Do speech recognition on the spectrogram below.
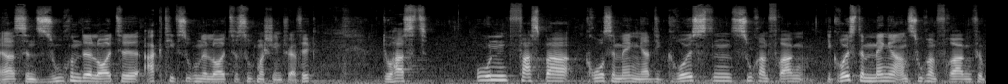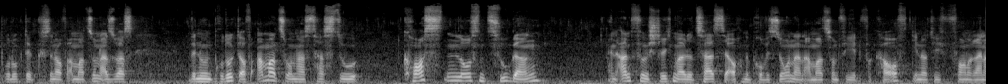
Ja, es sind suchende Leute, aktiv suchende Leute, Suchmaschinentraffic. Du hast unfassbar große Mengen. Ja? Die größten Suchanfragen, die größte Menge an Suchanfragen für Produkte sind auf Amazon. Also was, wenn du ein Produkt auf Amazon hast, hast du kostenlosen Zugang, in Anführungsstrichen, weil du zahlst ja auch eine Provision an Amazon für jeden Verkauf, die natürlich vornherein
